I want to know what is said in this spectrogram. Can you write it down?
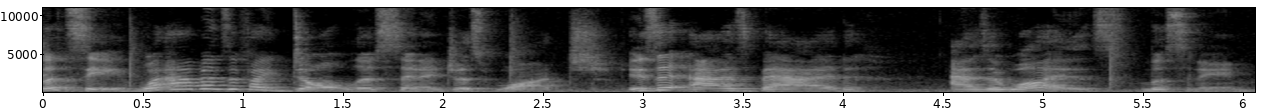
Let's see. What happens if I don't listen and just watch? Is it as bad as it was listening?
